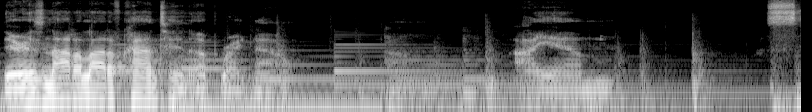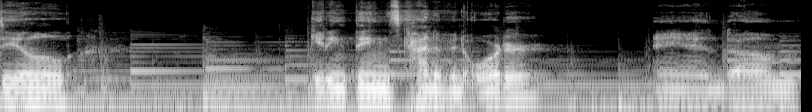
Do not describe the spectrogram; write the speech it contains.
there is not a lot of content up right now. Um, I am still getting things kind of in order and um,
